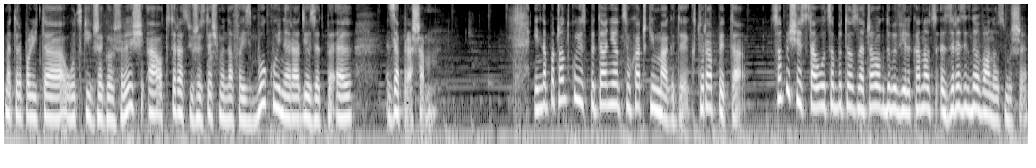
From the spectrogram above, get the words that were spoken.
metropolita łódzki Grzegorz Ryś, a od teraz już jesteśmy na Facebooku i na Radio ZPL. Zapraszam. I na początku jest pytanie od słuchaczki Magdy, która pyta, co by się stało, co by to oznaczało, gdyby Wielkanoc zrezygnowano z mszy?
